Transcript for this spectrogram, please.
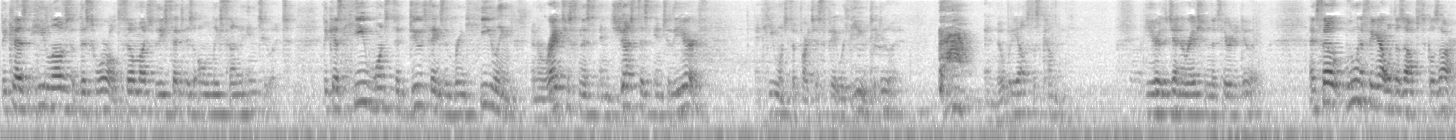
Because He loves this world so much that He sent His only Son into it. Because He wants to do things and bring healing and righteousness and justice into the earth. And He wants to participate with you to do it. And nobody else is coming. You're the generation that's here to do it. And so we want to figure out what those obstacles are.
